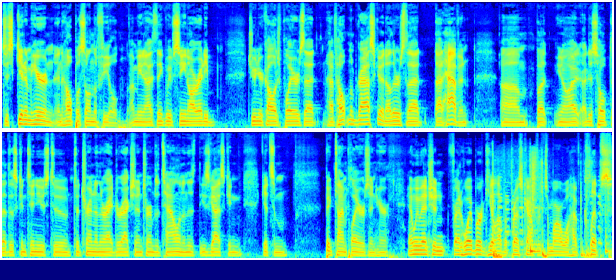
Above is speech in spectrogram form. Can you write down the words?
just get them here and, and help us on the field. I mean, I think we've seen already junior college players that have helped Nebraska and others that that haven't. Um, but you know, I, I just hope that this continues to to trend in the right direction in terms of talent, and this, these guys can get some big time players in here. And we mentioned Fred Hoiberg. He'll have a press conference tomorrow. We'll have clips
